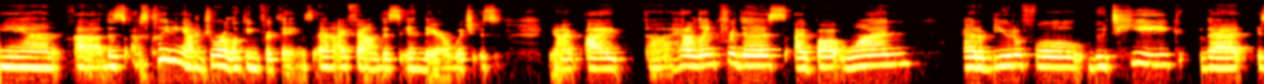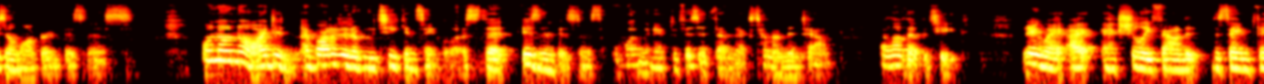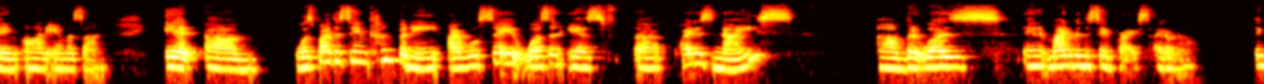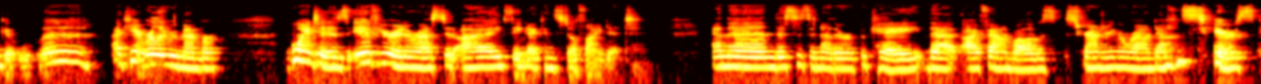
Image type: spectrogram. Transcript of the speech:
and uh, this, I was cleaning out a drawer looking for things and I found this in there, which is, you know, I, I uh, had a link for this. I bought one at a beautiful boutique that is no longer in business. Oh, no, no, I didn't. I bought it at a boutique in St. Louis that is in business. Oh, I'm going to have to visit them next time I'm in town. I love that boutique. But anyway, I actually found it the same thing on Amazon. It um, was by the same company. I will say it wasn't as uh, quite as nice, um, but it was, and it might have been the same price. I don't know. I think it, eh, I can't really remember. Point is, if you're interested, I think I can still find it. And then this is another bouquet that I found while I was scrounging around downstairs.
